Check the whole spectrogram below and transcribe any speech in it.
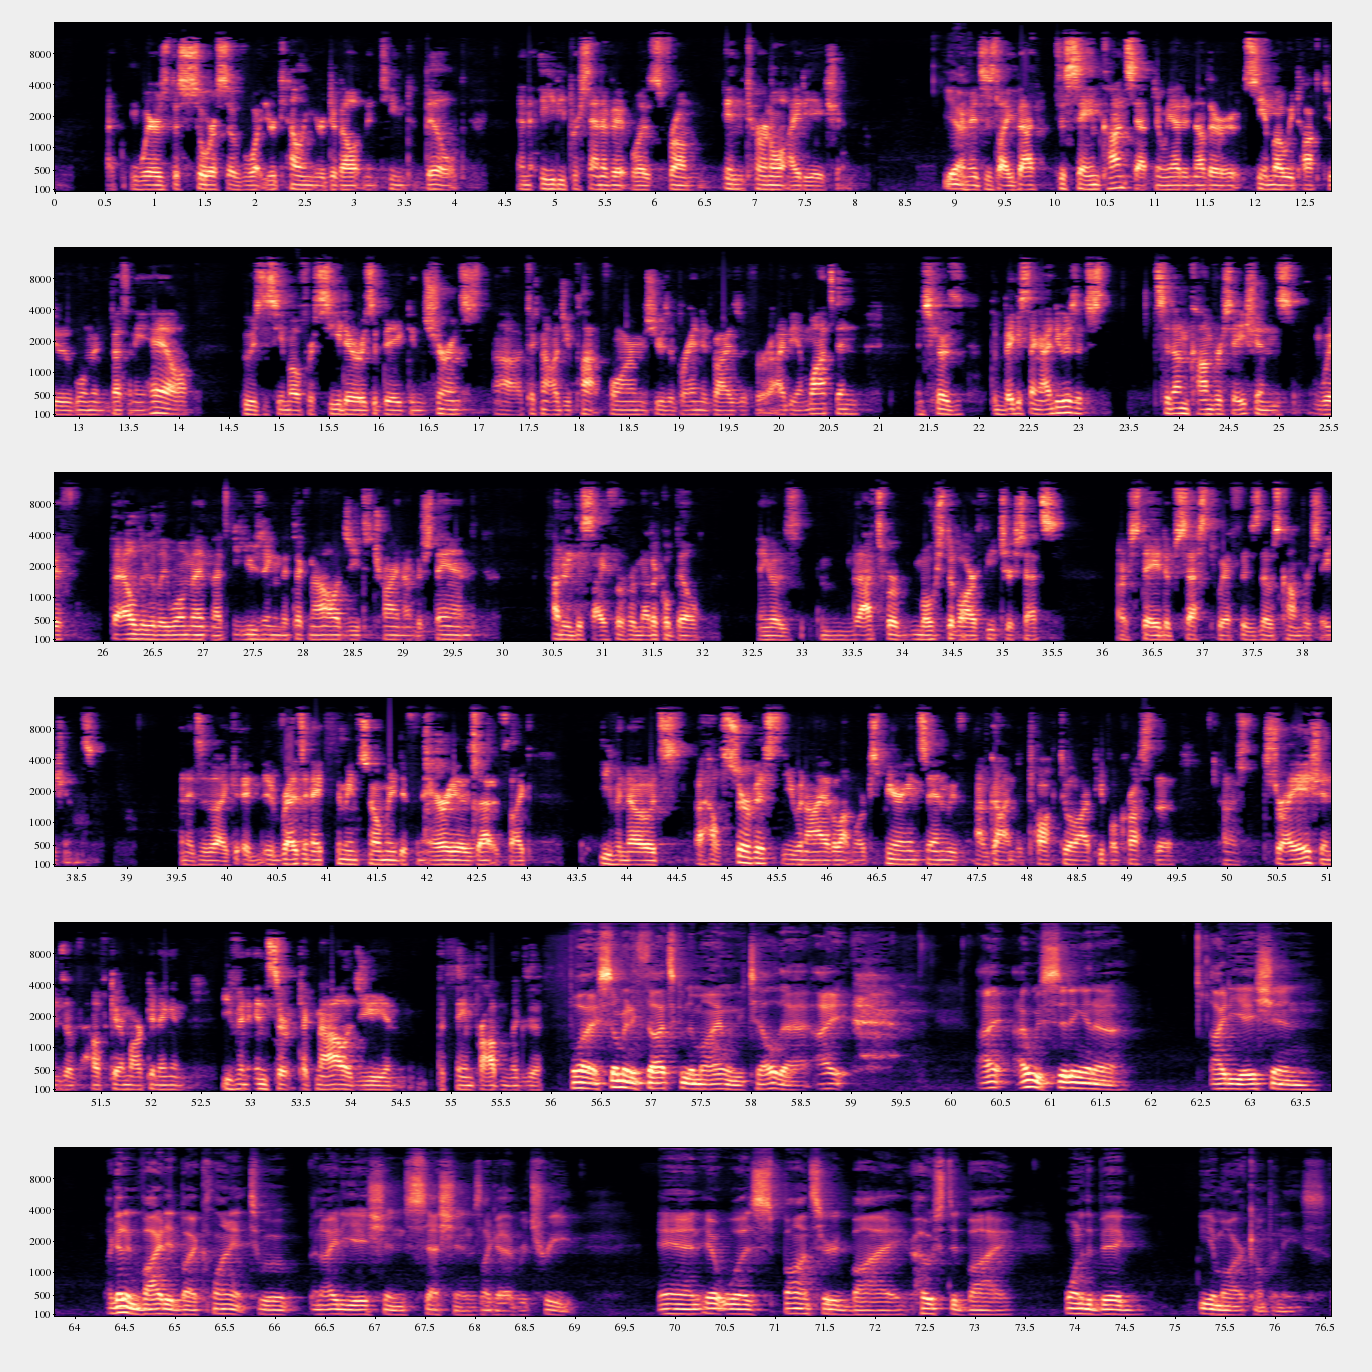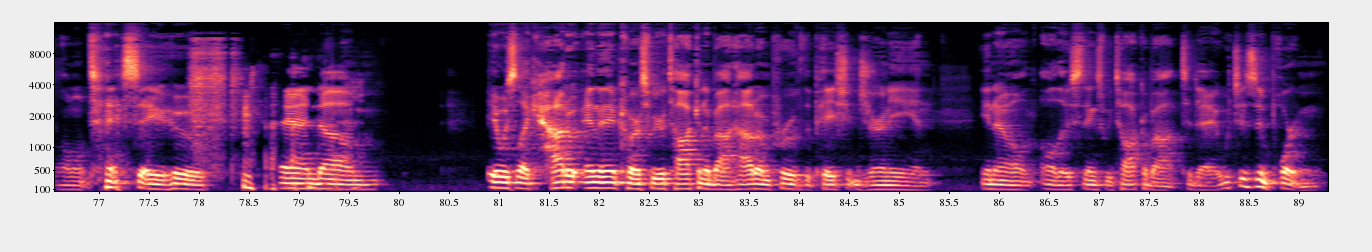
Like, where's the source of what you're telling your development team to build? And 80% of it was from internal ideation. Yeah. And it's just like that, the same concept. And we had another CMO we talked to, a woman, Bethany Hale, who is the CMO for Cedar, is a big insurance uh, technology platform. She was a brand advisor for IBM Watson. And she goes, the biggest thing I do is it's sit on conversations with the elderly woman that's using the technology to try and understand how to decipher her medical bill. And he goes, that's where most of our feature sets are stayed obsessed with is those conversations. And it's like, it, it resonates to me in so many different areas that it's like, even though it's a health service you and I have a lot more experience in, we've, I've gotten to talk to a lot of people across the kind of striations of healthcare marketing and even insert technology and the same problem exists. Boy, so many thoughts come to mind when you tell that. I I I was sitting in a ideation I got invited by a client to a, an ideation session. It's like a retreat. And it was sponsored by, hosted by one of the big EMR companies. I won't say who. and um, it was like how to and then of course we were talking about how to improve the patient journey and you know all those things we talk about today which is important.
